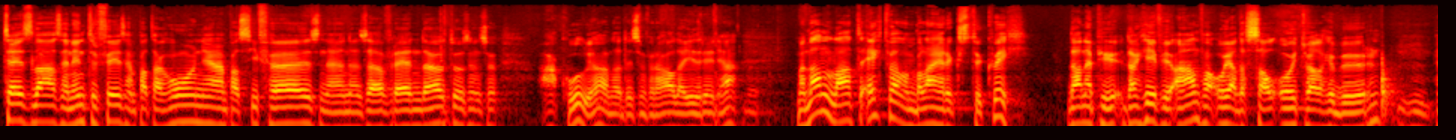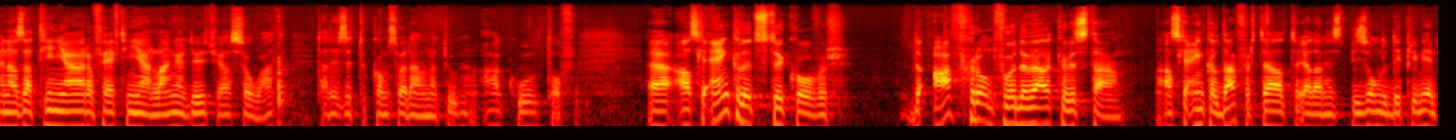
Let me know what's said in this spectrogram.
Tesla's en interface en Patagonia en passief huis en, en zelfrijdende auto's en zo. Ah, cool, ja, dat is een verhaal dat iedereen, ja. Maar dan laat echt wel een belangrijk stuk weg. Dan, heb je, dan geef je aan van, oh ja, dat zal ooit wel gebeuren. En als dat 10 jaar of 15 jaar langer duurt, ja, so what. Dat is de toekomst waar we naartoe gaan. Ah, cool, tof. Eh, als je enkel het stuk over de afgrond voor de welke we staan, als je enkel dat vertelt, ja, dan is het bijzonder deprimerend.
